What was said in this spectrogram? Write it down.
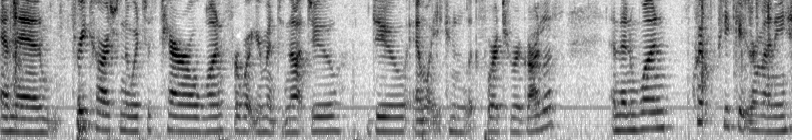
And then three cards from the Witch's Tarot, one for what you're meant to not do, do, and what you can look forward to regardless. And then one quick peek at your money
